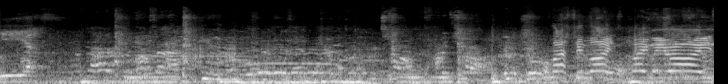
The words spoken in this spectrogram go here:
Yes! Flashing lights, play with your eyes.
